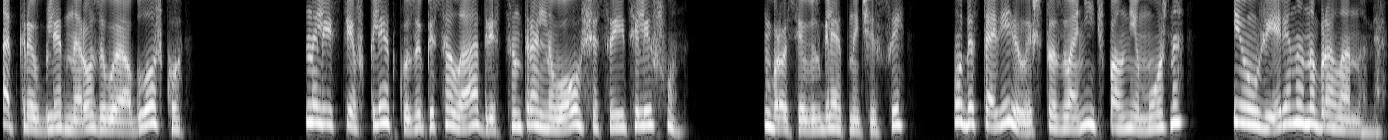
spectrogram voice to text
Открыв бледно-розовую обложку, на листе в клетку записала адрес центрального офиса и телефон. Бросив взгляд на часы, удостоверилась, что звонить вполне можно, и уверенно набрала номер.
